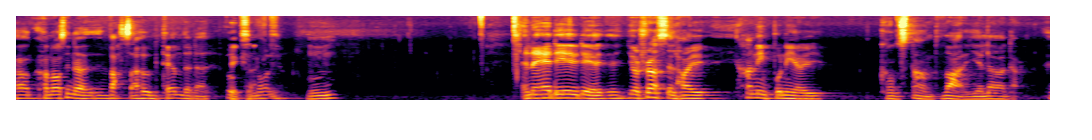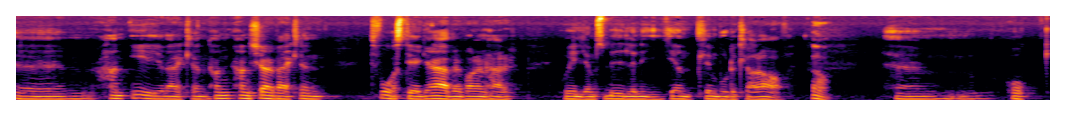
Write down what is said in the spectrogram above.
Han, han, har sina vassa huggtänder där, uppenbarligen. Mm. Nej, det är ju det. George Russell har ju, han imponerar ju konstant varje lördag. Uh, han är ju verkligen, han, han kör verkligen två steg över vad den här Williams-bilen egentligen borde klara av. Ja. Uh, och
